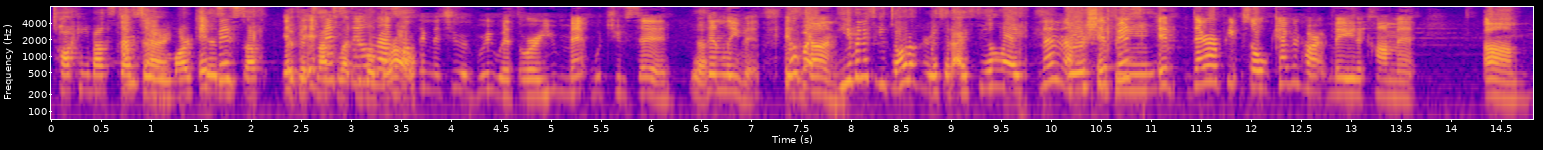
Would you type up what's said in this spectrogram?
talking about stuff, doing marches If and it's- stuff if, it's not to let still people not grow? something that you agree with or you meant what you said, Yeah. then leave it. It's no, but done. even if you don't agree with it, I feel like No, no, no. There If should it's be- if there are people, so Kevin Hart made a comment, um,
